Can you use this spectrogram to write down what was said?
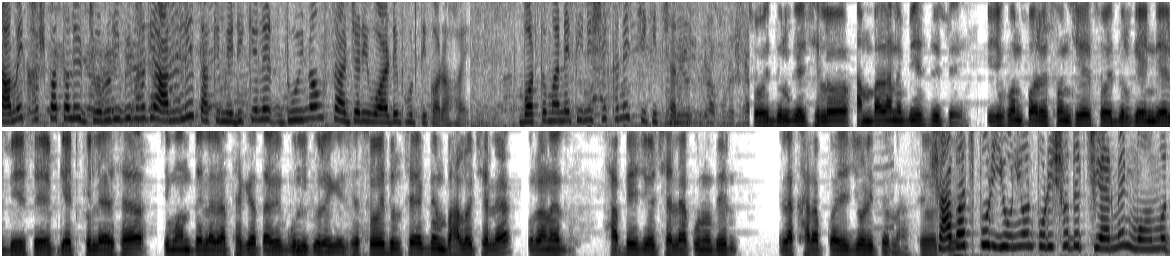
রামেক হাসপাতালের জরুরি বিভাগে আনলে তাকে মেডিকেলের দুই নং সার্জারি ওয়ার্ডে ভর্তি করা হয়। বর্তমানে তিনি সেখানে চিকিৎসাধীন। শহীদুল গেছিল আমবাগানে বীজ দিতে। কিছুক্ষণ পরে শুনছি শহীদুলকে ইন্ডিয়ার বিএসএফ গেট খুলে আসা সীমান্ত এলাকা থেকে তাকে গুলি করে গেছে। শহীদুল সে একদিন ভালো ছেলে কোরআনের হাফিজ ও ছেলে কোনোদিন খারাপ কাজে জড়িত না। শাহবাজপুর ইউনিয়ন পরিষদের চেয়ারম্যান মোহাম্মদ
